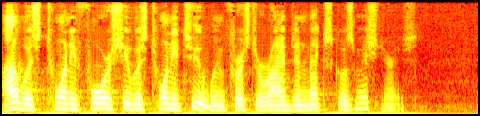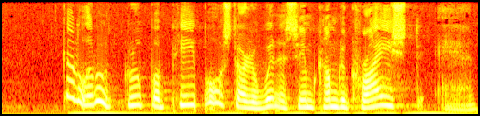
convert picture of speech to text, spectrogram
I was 24, she was 22 when we first arrived in Mexico as missionaries. Got a little group of people, started witnessing him come to Christ, and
